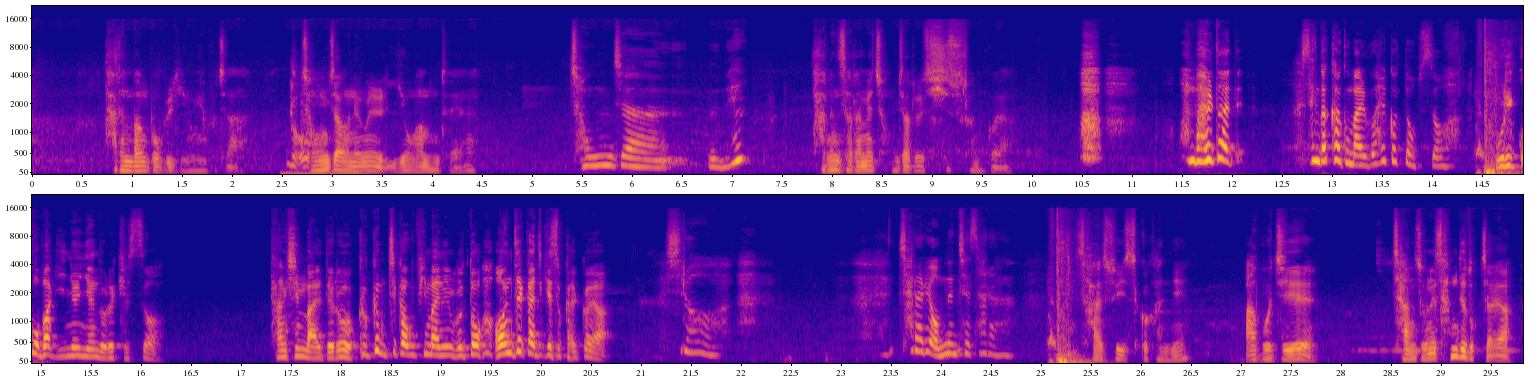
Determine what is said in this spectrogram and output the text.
다른 방법을 이용해 보자. 정자은행을 이용하면 돼. 정자 은행? 다른 사람의 정자를 시술하는 거야. 말도 안 돼. 생각하고 말고 할 것도 없어. 우리 꼬박 2년이나 노력했어. 당신 말대로 그 끔찍하고 피 말리는 것도 언제까지 계속 할 거야? 싫어. 차라리 없는 채 살아. 살 수 있을 것 같니? 아버지, 장손의 3대 독자야.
